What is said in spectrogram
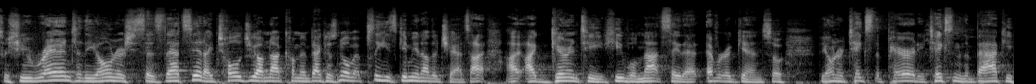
So she ran to the owner. She says, That's it. I told you I'm not coming back. He goes, No, but please give me another chance. I, I, I guaranteed he will not say that ever again. So the owner takes the parrot, he takes him in the back, he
